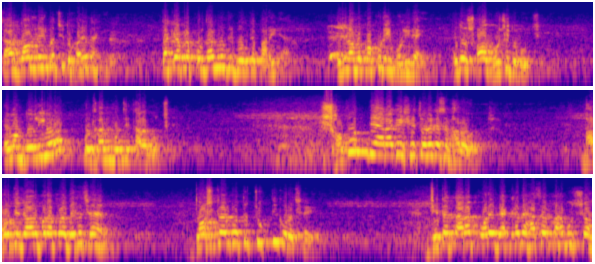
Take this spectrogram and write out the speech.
তার দল নির্বাচিত হয় নাই, তাকে আমরা প্রধানমন্ত্রী বলতে পারি না এই জন্য আমরা কখনোই বলি নাই এই জন্য স্বঘোষিত বলছি, এবং দলীয় প্রধানমন্ত্রী তারা বলছে শপথ নেওয়ার আগে সে চলে গেছে ভারত। ভারতে যাওয়ার পর আপনারা দেখেছেন, দশটার মতো চুক্তি করেছে, যেটা তারা পরে ব্যাখ্যা দেয় হাসান মাহমুদ সহ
